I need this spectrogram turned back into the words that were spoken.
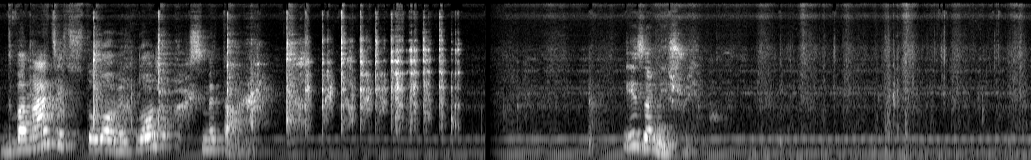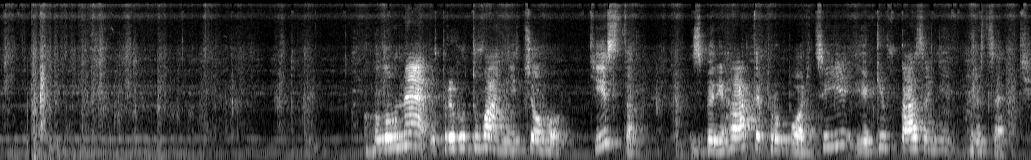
12 столових ложок сметани. І замішуємо. Головне у приготуванні цього тіста зберігати пропорції, які вказані в рецепті.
